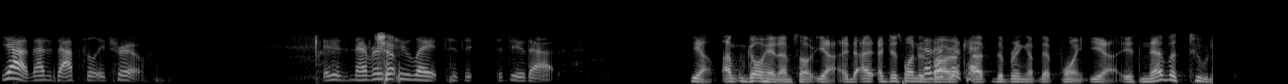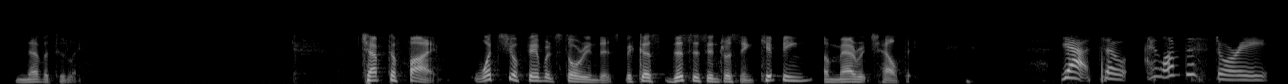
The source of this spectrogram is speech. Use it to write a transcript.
Yeah, that is absolutely true. It is never Chap- too late to do, to do that. Yeah, um, go ahead. I'm sorry. Yeah, I, I just wanted no, to, okay. uh, to bring up that point. Yeah, it's never too late. Never too late. Chapter 5. What's your favorite story in this? Because this is interesting. Keeping a marriage healthy. Yeah, so I love this story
